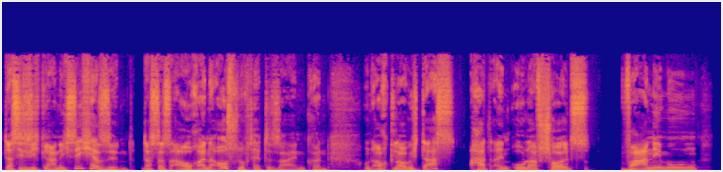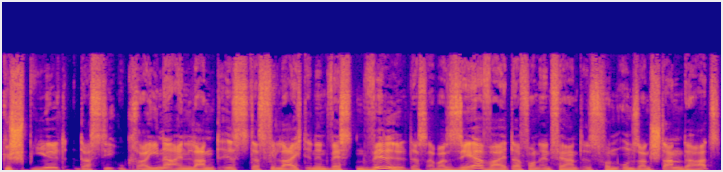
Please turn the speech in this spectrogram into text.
dass sie sich gar nicht sicher sind, dass das auch eine Ausflucht hätte sein können. Und auch, glaube ich, das hat ein Olaf Scholz Wahrnehmung gespielt, dass die Ukraine ein Land ist, das vielleicht in den Westen will, das aber sehr weit davon entfernt ist von unseren Standards.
